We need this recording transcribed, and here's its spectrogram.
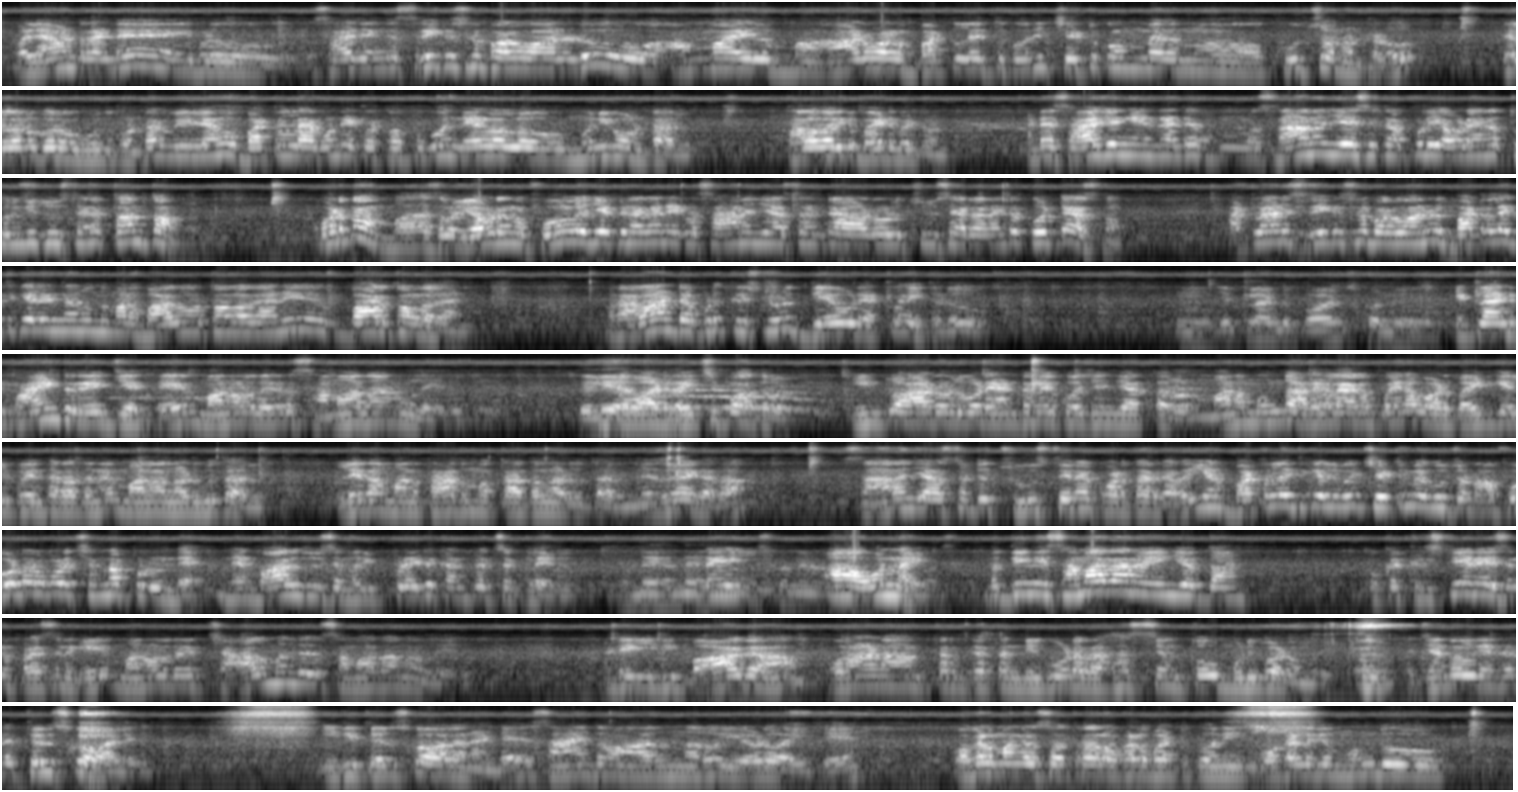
వాళ్ళు ఏమంటారంటే ఇప్పుడు సహజంగా శ్రీకృష్ణ భగవానుడు అమ్మాయిలు ఆడవాళ్ళ బట్టలు ఎత్తుకొని చెట్టు కొమ్మ మీద కూర్చొని ఉంటాడు. పిల్లల కొరకు ఊదుకుంటా వీళ్ళేమో బట్టలు లేకుండా ఇట్లా కప్పుకొని నీళ్ళలో మునిగి ఉంటారు. తల వరకు బయట పెట్టి ఉంటారు. అంటే సహజంగా ఏంటంటే స్నానం చేసేటప్పుడు ఎవడైనా తొంగి చూస్తేనే తంతాం. కొడతాం. అసలు ఎవడైనా ఫోన్లో చెప్పినా కానీ ఇట్లా స్నానం చేస్తుంటే ఆడవాళ్ళు చూశారనంటే కొట్టేస్తాం. అట్లాంటి శ్రీకృష్ణ భగవానుడు బట్టలు ఎత్తుకెళ్ళిన ఉంది మన భాగవతంలో కానీ భారతంలో కానీ మరి అలాంటప్పుడు కృష్ణుడు దేవుడు ఎట్లా ఇతడు? ఉమ్, ఇట్లాంటి పాయింట్స్ కొన్ని. ఇట్లాంటి పాయింట్ రేజ్ చేస్తే మనోళ్ళ దగ్గర సమాధానం లేదు. వాడు రెచ్చిపోతారు. ఇంట్లో ఆడవాళ్ళు కూడా వెంటనే కోచింగ్ చేస్తారు. మన ముందు అడగలేకపోయినా వాడు బయటికి వెళ్ళిపోయిన తర్వాతనే మనల్ని అడుగుతారు. లేదా మన తాత ముత్తాతలను అడుగుతారు. నిజమే కదా? స్నానం చేస్తుంటే చూస్తేనే కొడతారు కదా. ఈయన బట్టలు ఎత్తుకెళ్ళిపోయి చెట్టు మీద కూర్చోండి ఆ ఫోటోలు కూడా చిన్నప్పుడు ఉండే. నేను బాగా చూసాను మరి ఇప్పుడైతే కనిపించట్లేదు. ఉన్నాయి మరి దీనికి సమాధానం ఏం చెప్దాం? ఒక క్రిస్టియన్ వేసిన ప్రశ్నకి మన వాళ్ళ దగ్గర చాలా మంది సమాధానం లేదు. అంటే ఇది బాగా పురాణ అంతర్గత నిగూఢ రహస్యంతో ముడిపడి ఉంది. జనరల్గా ఏంటంటే తెలుసుకోవాలి. ఇది ఇది తెలుసుకోవాలని అంటే సాయంత్రం ఆరున్నర ఏడో అయితే ఒకళ్ళ మంగళసూత్రాలు ఒకళ్ళు పట్టుకొని ఒకళ్ళకి ముందు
